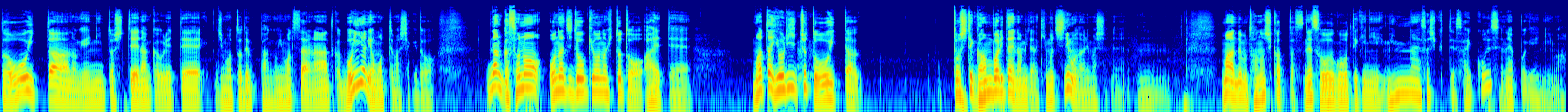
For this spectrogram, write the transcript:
だから大分の芸人としてなんか売れて地元で番組持ってたらなとかぼんやり思ってましたけど、なんかその同じ同郷の人と会えて、またよりちょっと大分として頑張りたいなみたいな気持ちにもなりましたね。うん。まあでも楽しかったですね、総合的に。みんな優しくて最高ですよね、やっぱ芸人は。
